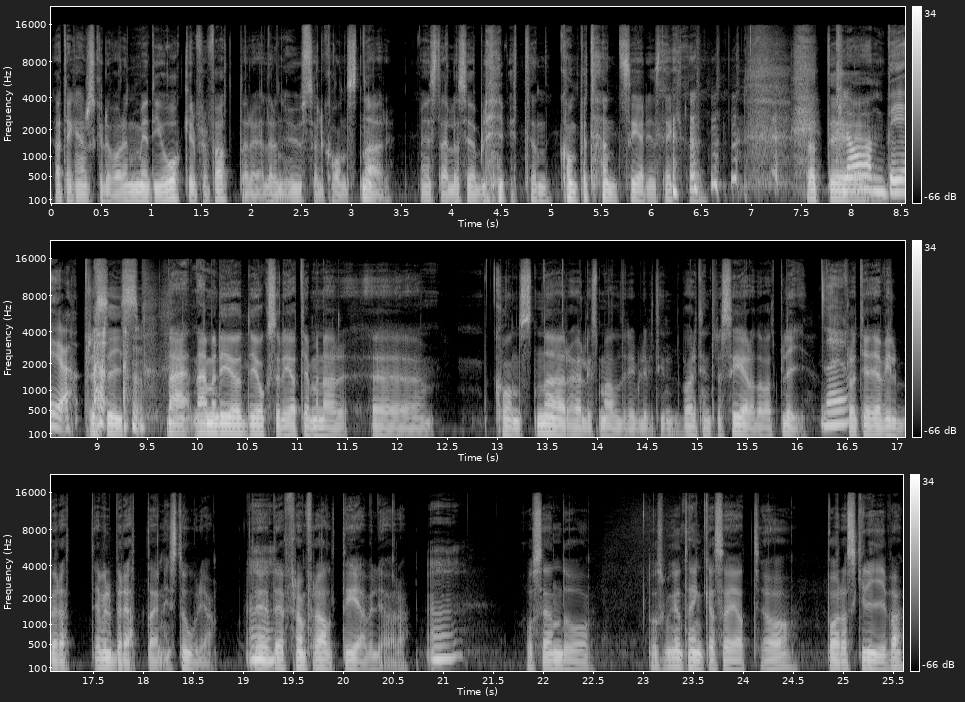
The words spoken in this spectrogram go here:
Att jag kanske skulle vara en medioker författare eller en usel konstnär. Men istället så har jag blivit en kompetent seriestecknare. Att det- Plan B. Precis. nej, nej men det är, det är också det att jag menar eh, konstnär har jag liksom aldrig blivit in, varit intresserad av att bli. Nej. För att jag, jag, vill berätta, jag vill berätta en historia. Det, Mm. det är framförallt det jag vill göra. Mm. Och sen då, då ska man kunna tänka sig att ja, bara skriva.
